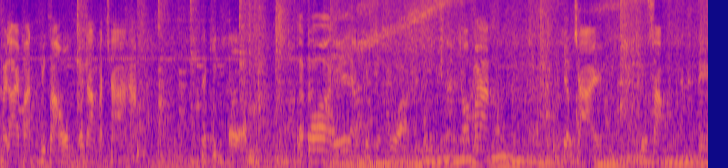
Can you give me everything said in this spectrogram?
ไปลายผัดพริกเผาจะสั่งผัดฉ่าครับจะกลินหอม แล้วก็อันนี้อยากกินส่วนตัว ชอบมากเทียมชายหมูสับนี่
